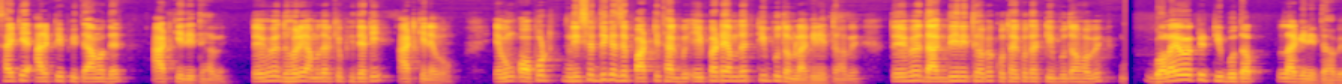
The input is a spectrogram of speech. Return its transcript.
সাইডে আরেকটি ফিতে আমাদের আটকে দিতে হবে। তো এইভাবে ধরে আমাদেরকে ফিতাটি আটকে নেব এবং অপর নিচের দিকে যে পার্টটি থাকবে, এই পার্টে আমাদের টিপ বুতাম লাগিয়ে নিতে হবে। তো এইভাবে দাগ দিয়ে নিতে হবে, কোথায় কোথায় টিপ বুতাম হবে। গলায়ও একটি টিপ বুতাম লাগিয়ে নিতে হবে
